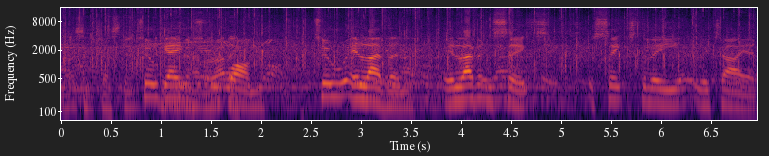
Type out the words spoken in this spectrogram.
That's interesting. two games even have a to one, 2 11, 11 6, 6 3 retired.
